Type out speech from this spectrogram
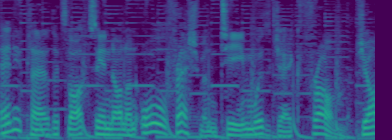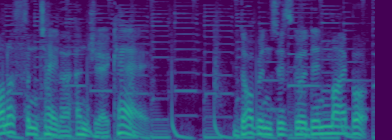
Any player that slots in on an all-freshman team with Jake Fromm, Jonathan Taylor, and J.K. Dobbins is good in my book.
